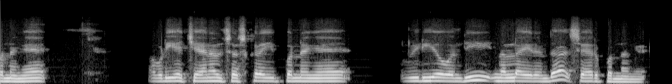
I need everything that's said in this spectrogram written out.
பண்ணுங்கள் அப்படியே சேனல் சப்ஸ்கிரைப் பண்ணுங்க. வீடியோ வந்து நல்லா இருந்தால் ஷேர் பண்ணுங்கள்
